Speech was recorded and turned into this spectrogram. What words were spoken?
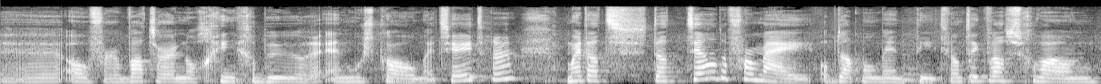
uh, over wat er nog ging gebeuren en moest komen, et cetera. Maar dat, dat telde voor mij op dat moment niet. Want ik was gewoon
